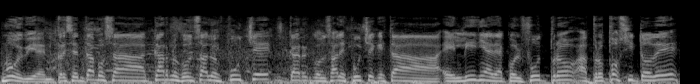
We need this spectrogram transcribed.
Muy bien, presentamos a Carlos Gonzalo Puche, Carlos González Puche que está en línea de Acolfood Pro a propósito de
